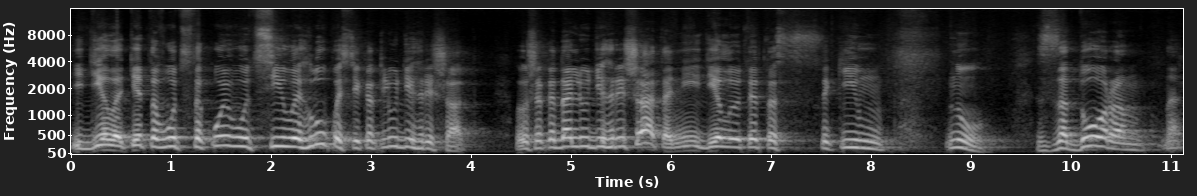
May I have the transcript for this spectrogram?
И делать это вот с такой вот силой глупости, как люди грешат. Потому что когда люди грешат, они делают это с таким, ну, с задором. Да?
